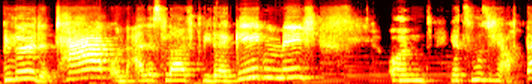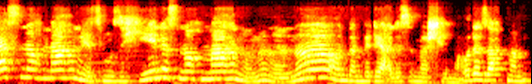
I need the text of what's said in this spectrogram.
blöde Tag und alles läuft wieder gegen mich. Und jetzt muss ich auch das noch machen, jetzt muss ich jenes noch machen und, und, und, und dann wird ja alles immer schlimmer. Oder sagt man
